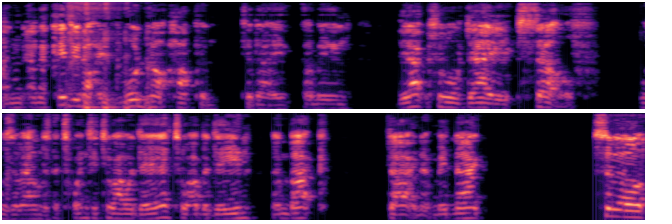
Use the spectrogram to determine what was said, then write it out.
And, and I kid you not, it would not happen today. I mean, the actual day itself was around a 22 hour day to Aberdeen and back, starting at midnight. So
